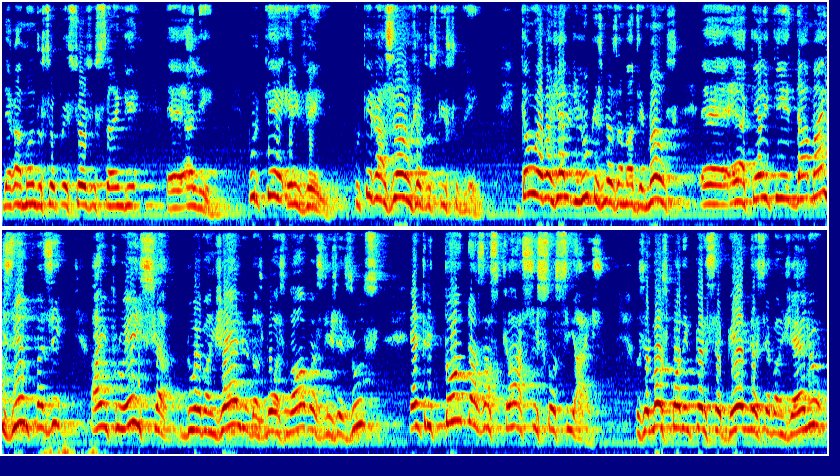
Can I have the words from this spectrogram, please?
derramando o seu precioso sangue é, ali. Por que ele veio? Por que razão Jesus Cristo veio? Então, o Evangelho de Lucas, meus amados irmãos, é, é aquele que dá mais ênfase à influência do Evangelho, das boas novas de Jesus, entre todas as classes sociais. Os irmãos podem perceber nesse Evangelho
